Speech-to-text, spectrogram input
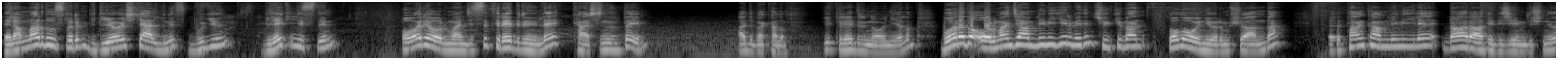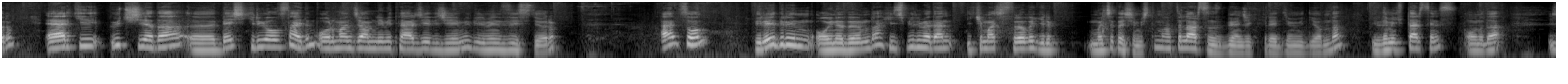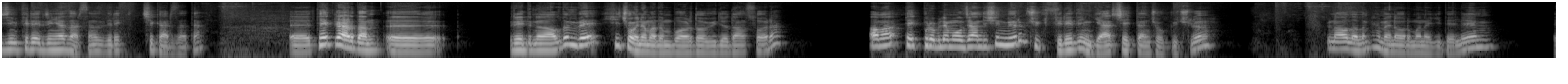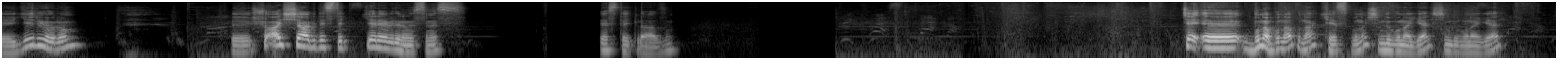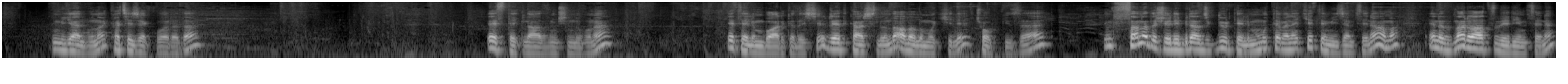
Selamlar dostlarım, videoya hoş geldiniz. Bugün Blacklist'in favori ormancısı Fredrin ile karşınızdayım. Hadi bakalım, bir Fredrin oynayalım. Bu arada ormancı amblemi girmedim çünkü ben solo oynuyorum şu anda. E, tank amblemiyle daha rahat edeceğimi düşünüyorum. Eğer ki 3 ya da 5 giriyor olsaydım ormancı amblemi tercih edeceğimi bilmenizi istiyorum. En son Fredrin oynadığımda hiç bilmeden iki maç sıralı girip maçı taşımıştım. Hatırlarsınız bir önceki Fredrin videomda. İzlemek isterseniz onu da Jim Fredrin yazarsanız direkt çıkar zaten. Ee, tekrardan e, Fredrin'i aldım ve hiç oynamadım bu arada o videodan sonra. Ama pek problem olacağını düşünmüyorum çünkü Fredin gerçekten çok güçlü. Şunu alalım hemen ormana gidelim. Ee, geliyorum. Ee, şu aşağı bir destek gelebilir misiniz? Destek lazım. Şey, e, buna buna buna kes bunu. Şimdi buna gel. Şimdi buna gel. Şimdi gel buna. Kaçacak bu arada. Destek lazım şimdi buna. Keselim bu arkadaşı. Red karşılığında alalım o kili. Çok güzel. Şimdi sana da şöyle birazcık dürtelim. Muhtemelen kesemeyeceğim seni ama en azından rahatsız edeyim seni.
